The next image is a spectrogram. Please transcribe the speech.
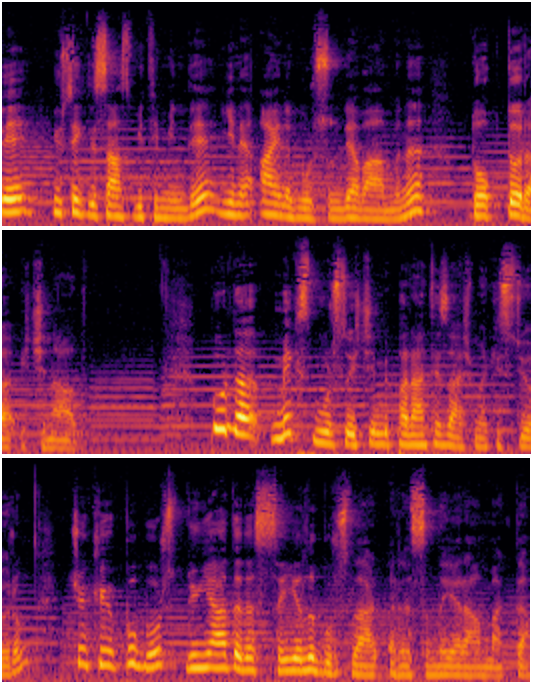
Ve yüksek lisans bitiminde yine aynı bursun devamını doktora için aldım. Burada Max bursu için bir parantez açmak istiyorum. Çünkü bu burs dünyada da sayılı burslar arasında yer almakta.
